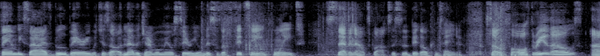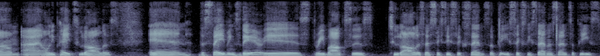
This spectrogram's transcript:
family size Boo Berry, which is another General Mills cereal. And this is a 15.7 ounce box. This is a big old container. So for all three of those, um, I only paid $2. And the savings there is three boxes, two dollars that's 66 cents a piece 67 cents a piece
